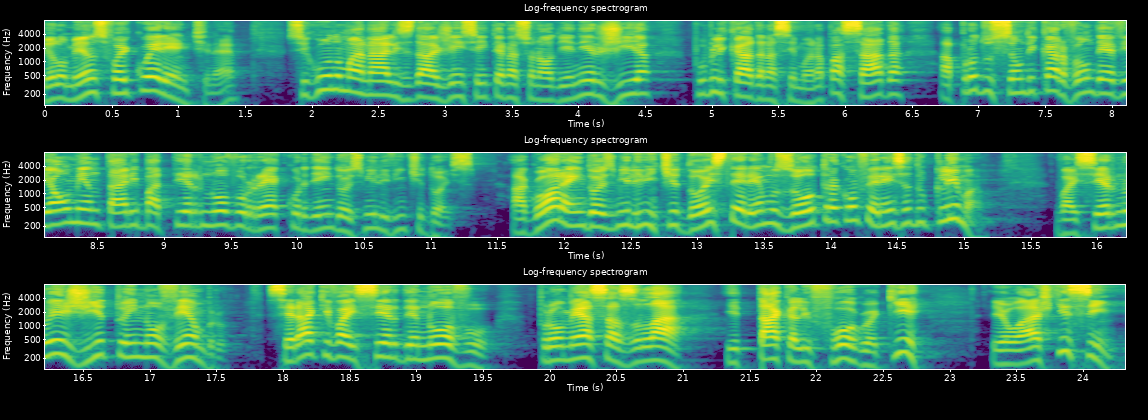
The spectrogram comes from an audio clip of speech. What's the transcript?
Pelo menos foi coerente, né? Segundo uma análise da Agência Internacional de Energia, publicada na semana passada, a produção de carvão deve aumentar e bater novo recorde em 2022. Agora, em 2022, teremos outra Conferência do Clima. Vai ser no Egito em novembro. Será que vai ser de novo promessas lá e taca-lhe fogo aqui? Eu acho que sim.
